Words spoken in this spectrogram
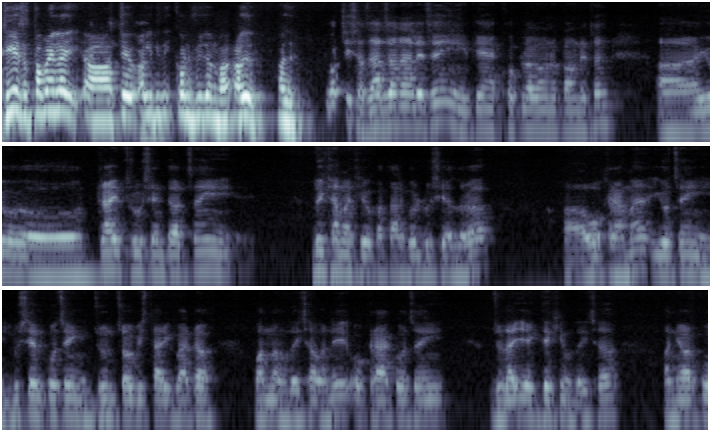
ठिकै छ तपाईँलाई त्यो अलिकति कन्फ्युजन भयो। हजुर हजुर। पच्चिस हजारजनाले चाहिँ त्यहाँ खोप लगाउन पाउनेछन्। यो ड्राइभ थ्रु सेन्टर चाहिँ दुईवटामा थियो कतारको लुसेल र ओखरामा। यो चाहिँ लुसेलको चाहिँ जुन चौबिस तारिकबाट बन्द हुँदैछ भने ओखराको चाहिँ जुलाई एकदेखि हुँदैछ। अनि अर्को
